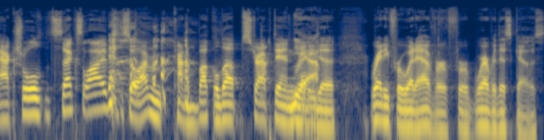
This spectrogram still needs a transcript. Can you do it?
actual sex lives. So I'm kind of buckled up, strapped in, Yeah. ready to ready for whatever for wherever this goes.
